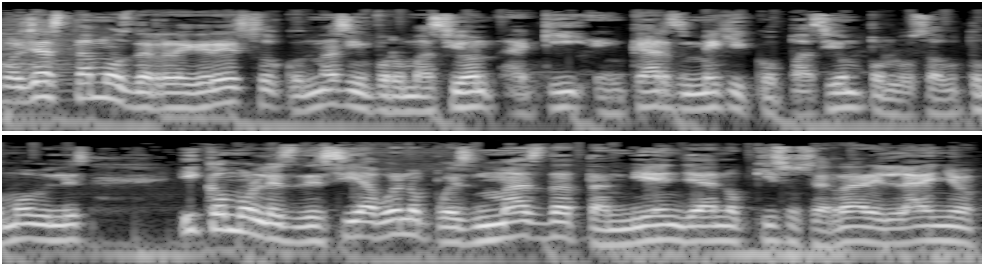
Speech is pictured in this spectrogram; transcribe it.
Pues ya estamos de regreso con más información aquí en Cars México, pasión por los automóviles. Y como les decía, bueno, pues Mazda también ya no quiso cerrar el año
